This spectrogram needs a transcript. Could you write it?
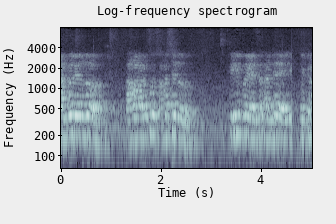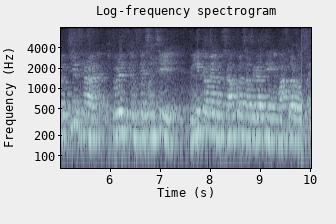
ఆధ్వర్యంలో చాలా వరకు సమస్యలు తీరిపోయాయి సార్. అంటే ఇక్కడ చేసిన స్టూడెంట్స్ ఉద్దేశించి ఎన్నికల శ్యామ్ ప్రసాద్ గారిని మాట్లాడవచ్చు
